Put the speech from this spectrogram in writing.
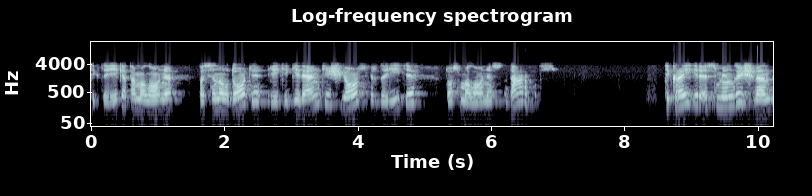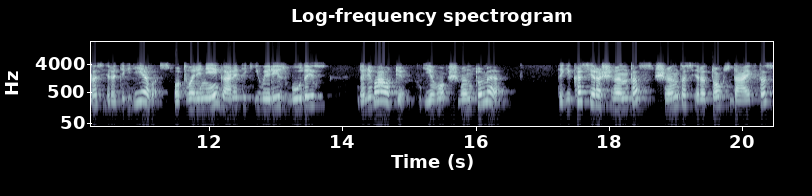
Tik tai reikia tą malonę pasinaudoti, reikia gyventi iš jos ir daryti tos malonės darbus. Tikrai ir esmingai šventas yra tik Dievas, o tvariniai gali tik įvairiais būdais dalyvauti Dievo šventume. Taigi kas yra šventas? Šventas yra toks daiktas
